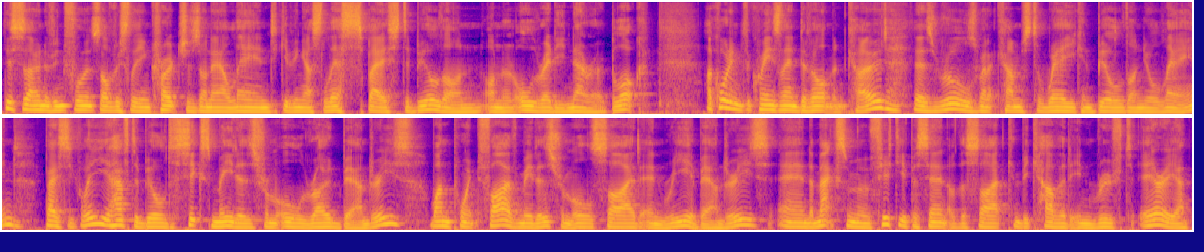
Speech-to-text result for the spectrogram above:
This zone of influence obviously encroaches on our land, giving us less space to build on on an already narrow block. According to the Queensland Development Code, there's rules when it comes to where you can build on your land. Basically, you have to build 6 metres from all road boundaries, 1.5 metres from all side and rear boundaries, and a maximum of 50% of the site can be covered in roofed area.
